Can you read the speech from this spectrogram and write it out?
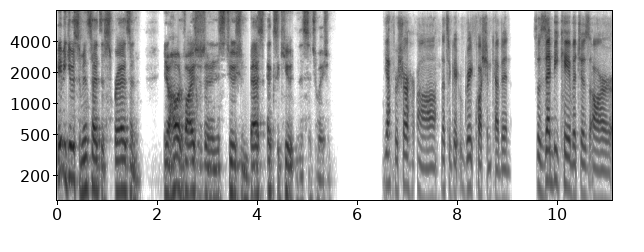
maybe give us some insights of spreads and you know how advisors and an institution best execute in this situation? Yeah, for sure. Uh, that's a great, great question, Kevin. So ZBK, which is our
